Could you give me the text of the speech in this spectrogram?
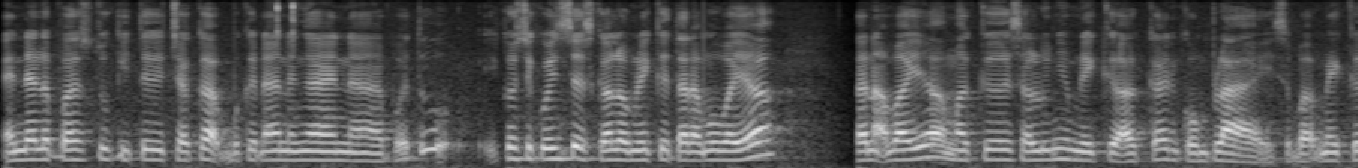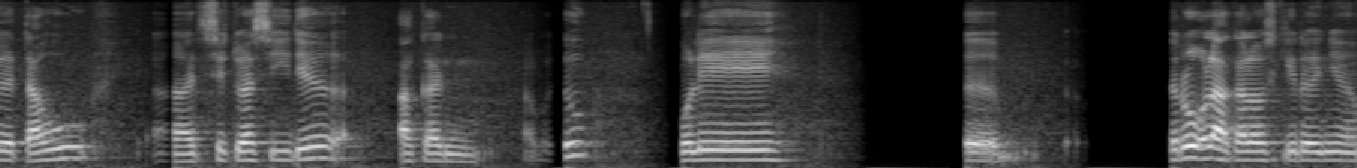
and then lepas tu kita cakap berkenaan dengan uh, apa tu consequences. Kalau mereka tak nak membayar tak nak bayar maka selalunya mereka akan comply. Sebab mereka tahu uh, situasi dia akan apa tu boleh uh, teruklah kalau sekiranya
